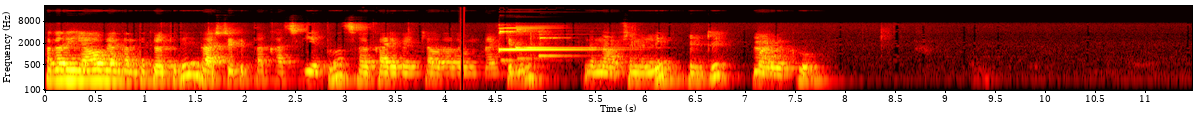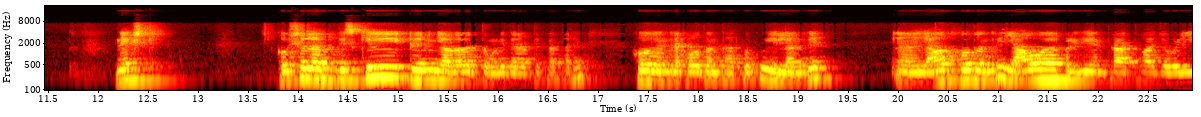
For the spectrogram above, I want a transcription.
ಹಾಗಾದ್ರೆ ಯಾವ ಬ್ಯಾಂಕ್ ಅಂತ ಕೇಳ್ತದೆ? ರಾಷ್ಟ್ರೀಕೃತ ಖಾಸಗಿ ಅಥವಾ ಸಹಕಾರಿ ಬ್ಯಾಂಕ್ ಯಾವ್ದಾದ್ರು ಒಂದು ಬ್ಯಾಂಕ್ ಇದ್ರೆ ಅದನ್ನ ಆಪ್ಷನ್ ಅಲ್ಲಿ ಎಂಟ್ರಿ ಮಾಡಬೇಕು. ನೆಕ್ಸ್ಟ್ ಕೌಶಲ ಅಭಿವೃದ್ಧಿ ಸ್ಕಿಲ್ ಟ್ರೈನಿಂಗ್ ಯಾವ್ದಾದ್ರು ತಗೊಂಡಿದ್ದಾರೆ ಅಂತ ಕೇಳ್ತಾರೆ. ಹೌದಂದ್ರೆ ಹೌದು ಅಂತ ಹಾಕ್ಬೇಕು, ಇಲ್ಲ ಅಂದ್ರೆ ಯಾವ್ದು ಹೌದು ಅಂದ್ರೆ ಯಾವ ಹೊಲಿಗೆ ಯಂತ್ರ ಅಥವಾ ಜವಳಿ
